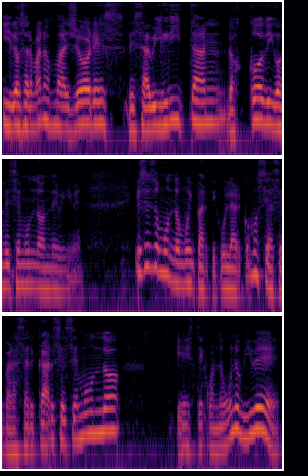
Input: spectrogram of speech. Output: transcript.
y los hermanos mayores les habilitan los códigos de ese mundo donde viven. Ese es un mundo muy particular. ¿Cómo se hace para acercarse a ese mundo? Este, cuando uno vive,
